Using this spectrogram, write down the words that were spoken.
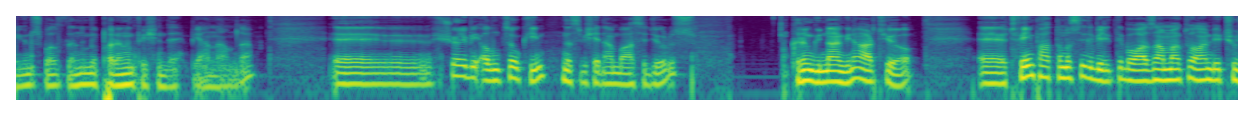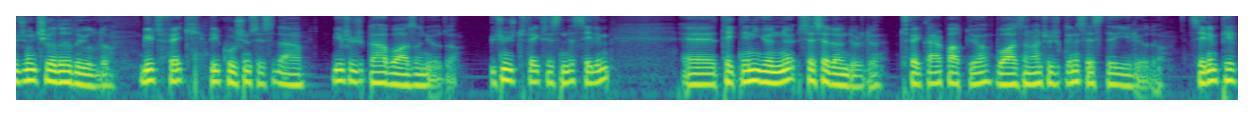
Yunus balıklarının ve paranın peşinde bir anlamda. Ee, şöyle bir alıntı okuyayım. Nasıl bir şeyden bahsediyoruz? Kırım günden güne artıyor. E, tüfeğin patlamasıyla birlikte boğazlanmakta olan bir çocuğun çığlığı duyuldu. Bir tüfek, bir kurşun sesi daha. Bir çocuk daha boğazlanıyordu. Üçüncü tüfek sesinde Selim e, teknenin yönünü sese döndürdü. Tüfekler patlıyor, boğazlanan çocukların sesleri geliyordu. Selim bir,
